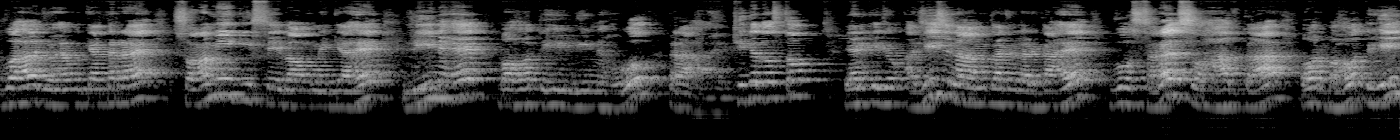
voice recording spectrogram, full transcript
वह जो है, वो क्या कर रहा है? स्वामी की सेवाओं में क्या है? लीन है, बहुत ही लीन हो रहा है। ठीक है दोस्तों? यानी कि जो अज़ीज़ नाम का जो लड़का है, वो सरल स्वभाव का और बहुत ही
